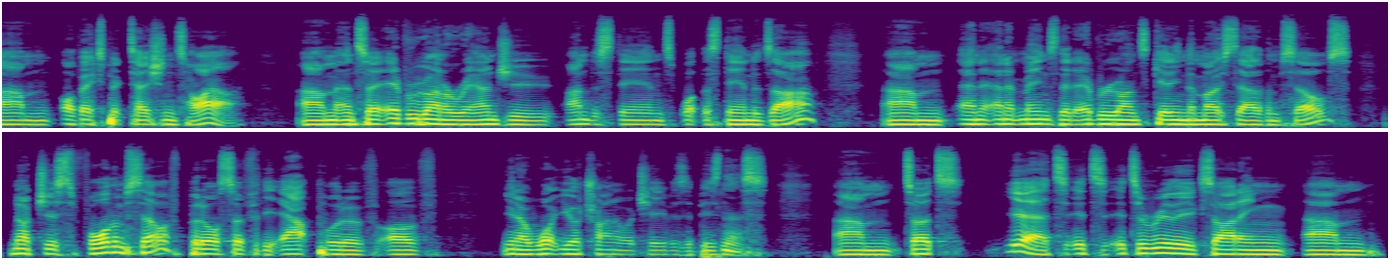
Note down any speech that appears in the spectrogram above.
um, of expectations higher. Um, and so everyone around you understands what the standards are, and and it means that everyone's getting the most out of themselves not just for themselves, but also for the output of of you know what you're trying to achieve as a business. Um, so it's yeah, it's it's it's a really exciting um,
